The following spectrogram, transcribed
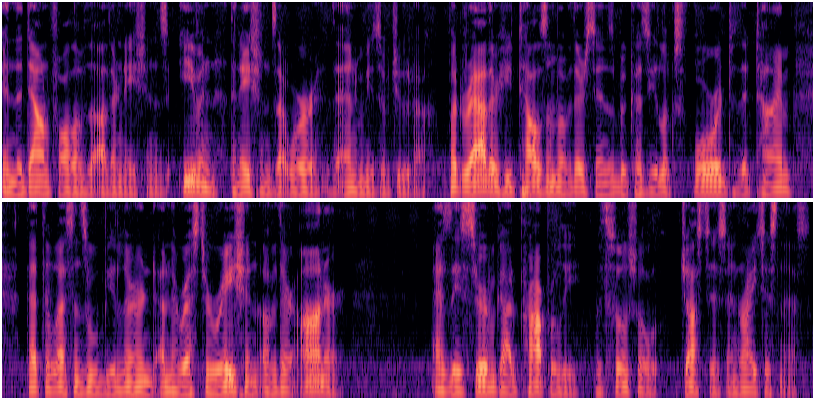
in the downfall of the other nations, even the nations that were the enemies of Judah, but rather he tells them of their sins because he looks forward to the time that the lessons will be learned and the restoration of their honor as they serve God properly with social justice and righteousness.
